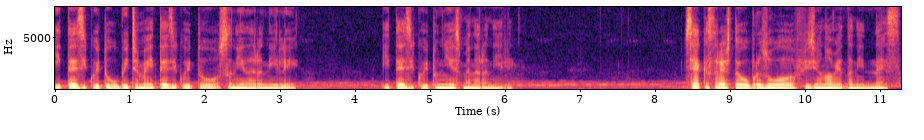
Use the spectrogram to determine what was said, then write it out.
И тези, които обичаме, и тези, които са ни наранили, и тези, които ние сме наранили. Всяка среща е образувала физиономията ни днес.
